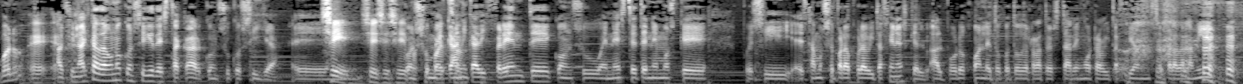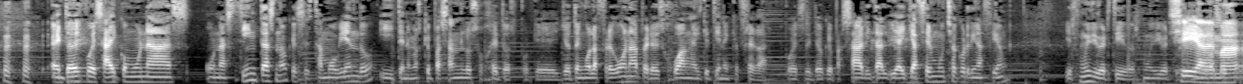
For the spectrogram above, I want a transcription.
bueno, eh, al final cada uno consigue destacar con su cosilla. Eh, sí, sí, sí, sí. Con su mecánica diferente, con su. En este tenemos que. Pues si estamos separados por habitaciones, que al pobre Juan le tocó todo el rato estar en otra habitación separada de la mía. Entonces, pues hay como unas, unas cintas, ¿no? Que se están moviendo y tenemos que pasar en los objetos. Porque yo tengo la fregona, pero es Juan el que tiene que fregar. Pues le tengo que pasar y tal. Y hay que hacer mucha coordinación. Y es muy divertido, es muy divertido. Sí, además,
